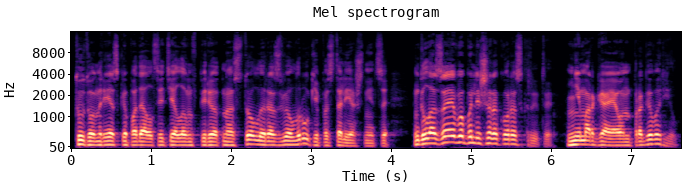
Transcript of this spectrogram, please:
Тут он резко подался телом вперед на стол и развел руки по столешнице. Глаза его были широко раскрыты. Не моргая, он проговорил.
